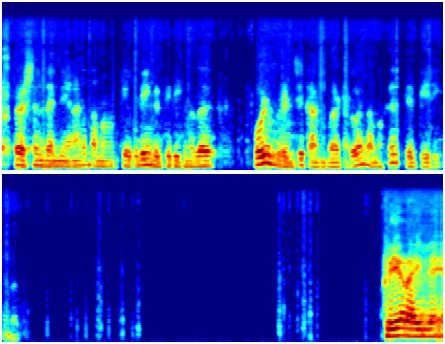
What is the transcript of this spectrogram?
എക്സ്പ്രഷൻ തന്നെയാണ് നമുക്ക് ഇവിടെയും കിട്ടിയിരിക്കുന്നത്. ഫുൾ ബ്രിഡ്ജ് കൺവേർട്ടറിൽ നമുക്ക് കിട്ടിയിരിക്കുന്നത്. ക്ലിയർ ആയില്ലേ?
